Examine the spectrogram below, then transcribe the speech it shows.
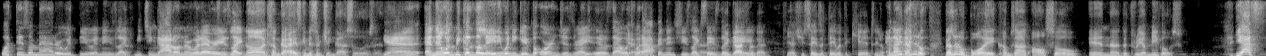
What is the matter with you? And he's like, "Mi chingaron" or whatever. He's like, No, and some guys give me some chingazos. And, "Yeah." And it was because the lady when he gave the oranges, right? It was that was what happened, and she's like, Yeah, saves the Thank day. God for that. Yeah, she saves the day with the kids. You know, And hey, I- that little that little boy comes out also in uh, the Three Amigos. Yes,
